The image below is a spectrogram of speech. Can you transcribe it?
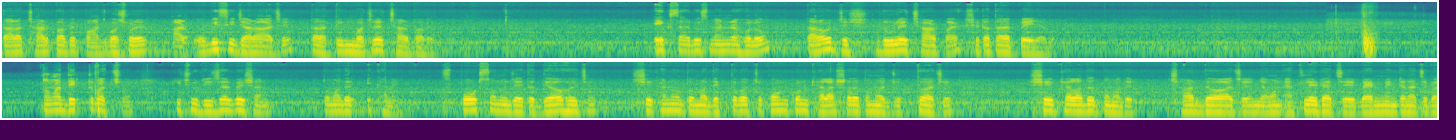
তারা ছাড় পাবে পাঁচ বছরের। আর ওবিসি যারা আছে, তারা তিন বছরের ছাড় পাবে। এক্স সার্ভিসম্যানরা হলেও তারাও যে রুলে ছাড় পায়, সেটা তারা পেয়ে যাবে। তোমরা দেখতে পাচ্ছ কিছু রিজার্ভেশন তোমাদের এখানে। স্পোর্টস অনুযায়ী তো দেওয়া হয়েছে। সেখানেও তোমরা দেখতে পাচ্ছ কোন কোন খেলার সাথে তোমরা যুক্ত আছে। সেই খেলাদের তোমাদের ছাড় দেওয়া আছে, যেমন অ্যাথলেট আছে ব্যাডমিন্টন আছে বা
